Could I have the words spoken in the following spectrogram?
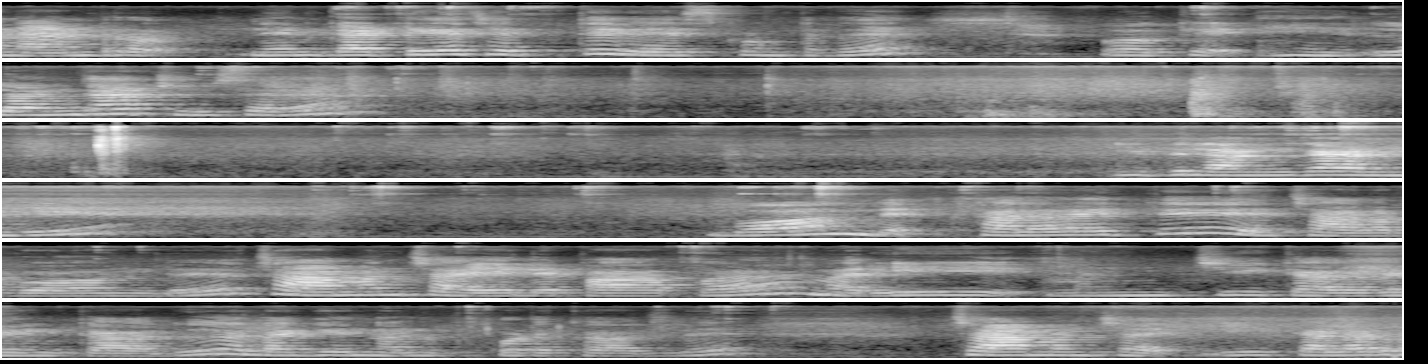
అని అనరు. నేను గట్టిగా చెప్తే వేసుకుంటుంది. ఓకే లంగా చూసారా? ఇది లంగా అండి. బాగుంది. కలర్ అయితే చాలా బాగుంది. చామంతి చాయలే పాప. మరీ మంచి కలర్ ఏం కాదు. అలాగే నలుపు కూడా కాదులే. చామంతి చాయ్. ఈ కలర్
